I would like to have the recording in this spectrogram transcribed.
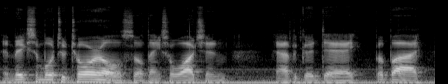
and make some more tutorials. So thanks for watching. Have a good day. Bye-bye.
